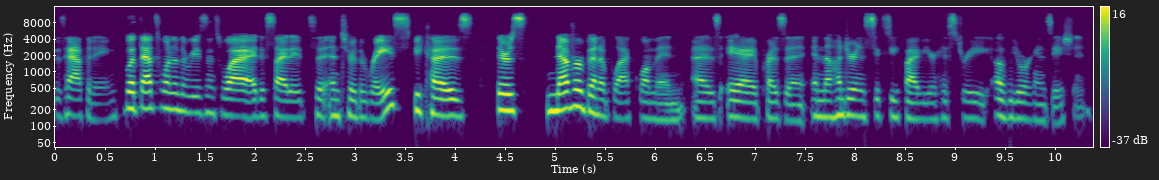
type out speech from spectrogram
is happening. But that's one of the reasons why I decided to enter the race because there's never been a Black woman as AI president in the 165 year history of the organization.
